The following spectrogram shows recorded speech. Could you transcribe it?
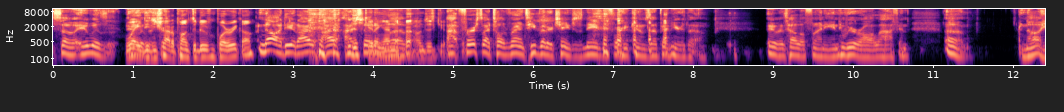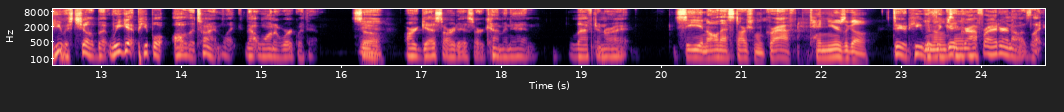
So it was. it Wait, was did you try to punk the dude from Puerto Rico? No, dude, I I, I I'm just kidding. I know. Love. I'm just kidding. At first, I told Renz he better change his name before he comes up in here, though. It was hella funny, and we were all laughing. Um, No, he was chill, but we get people all the time like that want to work with him. So Yeah. our guest artists are coming in left and right. See, and all that starts from graph 10 years ago. Dude, he You was know a good graph writer, and I was like,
